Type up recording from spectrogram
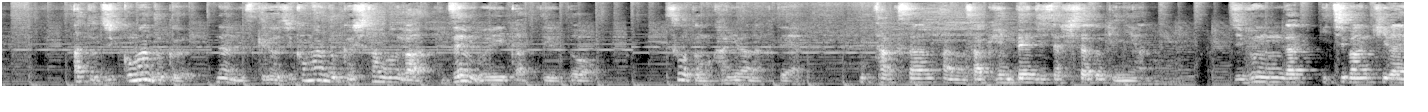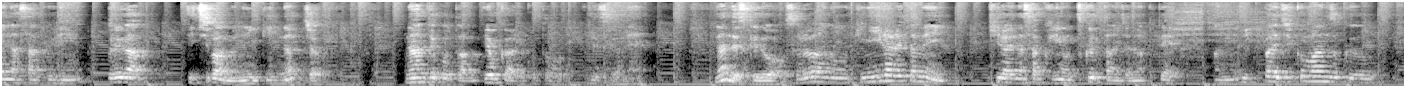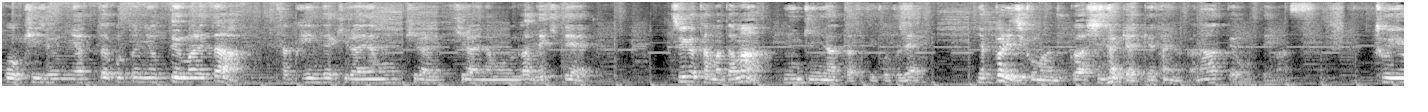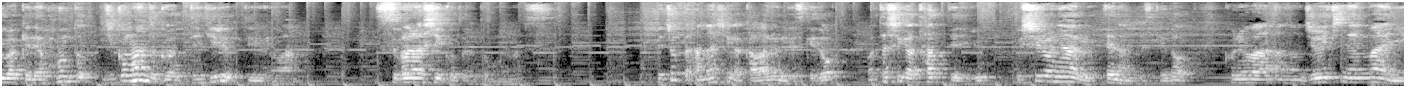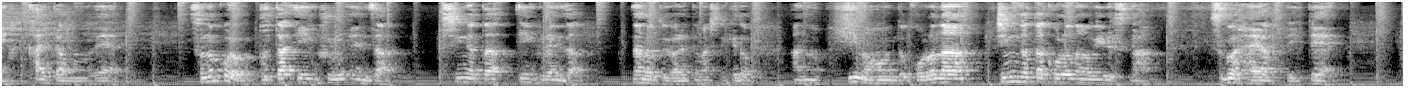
あと自己満足なんですけど自己満足したものが全部いいかっていうとそうとも限らなくてたくさんあの作品展示した時にあの自分が一番嫌いな作品それが一番の人気になっちゃうなんてことはよくあることですよね。なんですけどそれはあの気に入られるために嫌いな作品を作ったんじゃなくてあのいっぱい自己満足を基準にやったことによって生まれた作品で嫌いなもの嫌い嫌いなものができてそれがたまたま人気になったっていうことでやっぱり自己満足はしなきゃいけないのかなって思っています。というわけで本当自己満足ができるっていうのは素晴らしいことだと思います。でちょっと話が変わるんですけど私が立っている後ろにある絵なんですけどこれはあの11年前に描いたものでその頃豚インフルエンザ新型インフルエンザなどと言われてましたけどあの今本当コロナ新型コロナウイルスがすごい流行っていて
